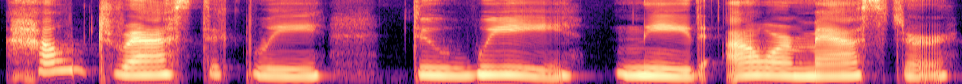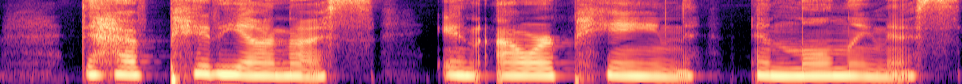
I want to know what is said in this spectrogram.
How drastically do we need our Master to have pity on us in our pain and loneliness?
